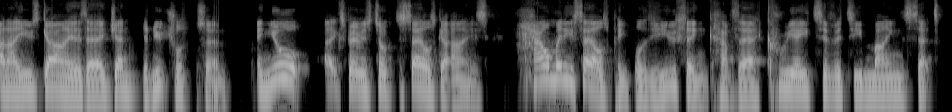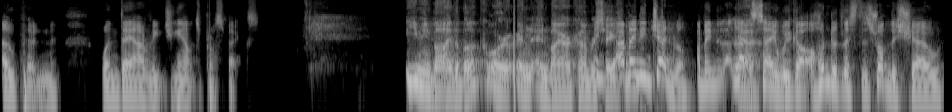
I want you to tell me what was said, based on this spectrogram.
and I use guy as a gender neutral term. In your experience talking to sales guys, how many salespeople do you think have their creativity mindset open when they are reaching out to prospects? You mean by the book or and, and by our conversation? I mean, in general. I mean, let's say we got 100 listeners from the show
